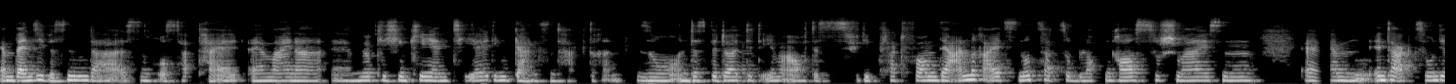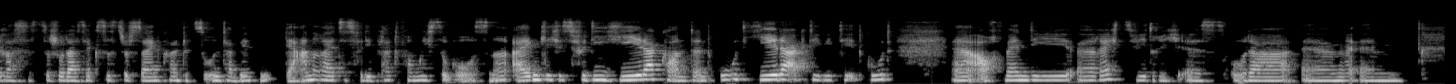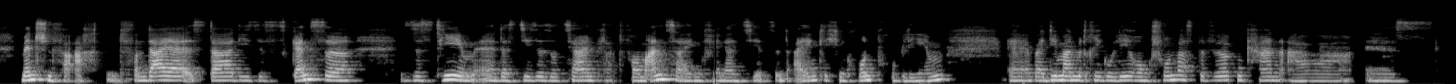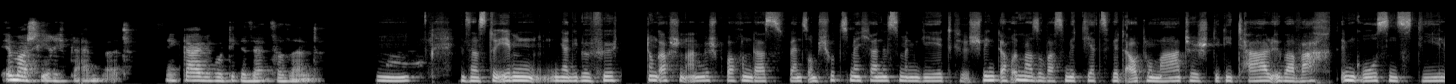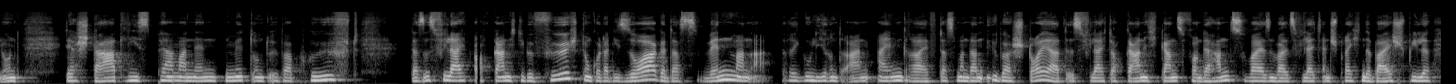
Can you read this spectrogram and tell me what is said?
ähm, wenn sie wissen, da ist ein Großteil äh, meiner äh, möglichen Klientel den ganzen Tag drin. So, und das bedeutet eben auch, dass für die Plattform der Anreiz, Nutzer zu blocken, rauszuschmeißen, ähm, Interaktion, die rassistisch oder sexistisch sein könnte, zu unterbinden. Der Anreiz ist für die Plattform nicht so groß. Ne? Eigentlich ist für die jeder Content gut, jede Aktivität gut, äh, auch wenn die äh, rechtswidrig ist oder ähm, ähm, menschenverachtend. Von daher ist da dieses ganze System, äh, dass diese sozialen Plattformen Anzeigen finanziert sind, eigentlich ein Grundproblem, äh, bei dem man mit Regulierung schon was bewirken kann, aber es immer schwierig bleiben wird, egal wie gut die Gesetze sind. Mhm. Jetzt hast du eben ja die Befürchtung, auch schon angesprochen, dass wenn es um Schutzmechanismen geht, schwingt auch immer sowas mit, jetzt wird automatisch digital überwacht im großen Stil und der Staat liest permanent mit und überprüft. Das ist vielleicht auch gar nicht die Befürchtung oder die Sorge, dass wenn man regulierend ein, eingreift, dass man dann übersteuert ist, vielleicht auch gar nicht ganz von der Hand zu weisen, weil es vielleicht entsprechende Beispiele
